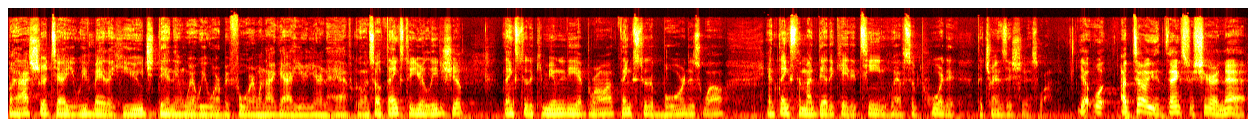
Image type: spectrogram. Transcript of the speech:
But I sure tell you, we've made a huge dent in where we were before when I got here a year and a half ago. And so, thanks to your leadership, thanks to the community abroad, thanks to the board as well, and thanks to my dedicated team who have supported the transition as well. Yeah, well, I tell you, thanks for sharing that.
